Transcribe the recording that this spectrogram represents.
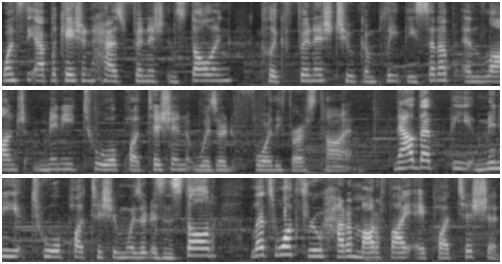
Once the application has finished installing, click Finish to complete the setup and launch Mini Tool Partition Wizard for the first time. Now that the Mini Tool Partition Wizard is installed, let's walk through how to modify a partition.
